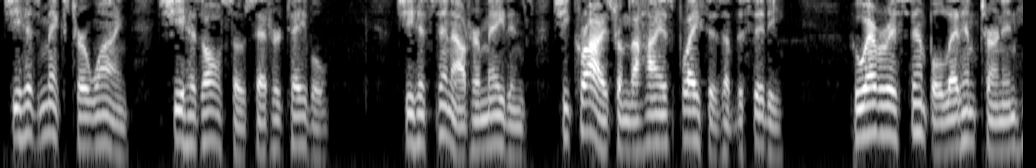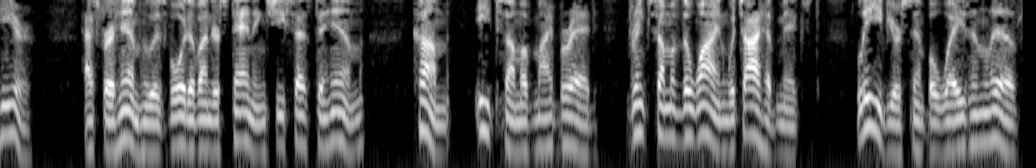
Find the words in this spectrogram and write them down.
She has mixed her wine. She has also set her table. She has sent out her maidens. She cries from the highest places of the city. Whoever is simple, let him turn and hear. As for him who is void of understanding, she says to him, Come, eat some of my bread Drink some of the wine which I have mixed. Leave your simple ways and live.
